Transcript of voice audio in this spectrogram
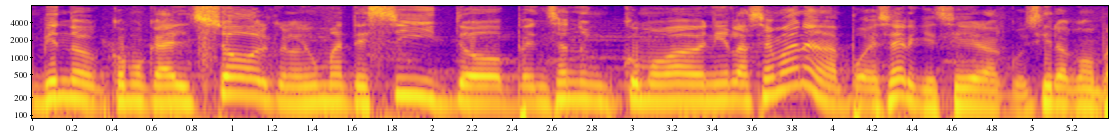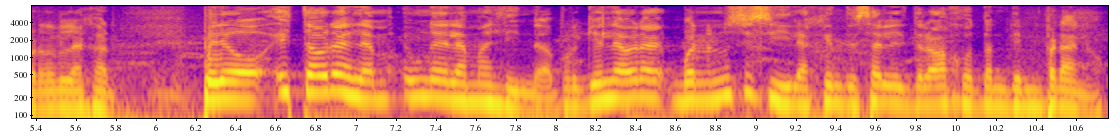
viendo cómo cae el sol, con algún matecito, pensando en cómo va a venir la semana, puede ser que sirva, sirva como para relajar. Pero esta hora es la- una de las más lindas, porque es la hora. Bueno, no sé si la gente sale del trabajo tan temprano.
